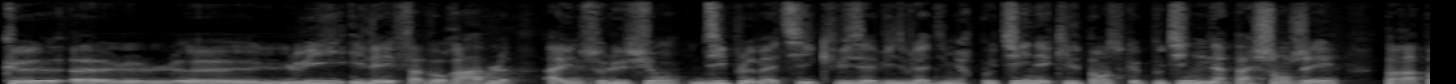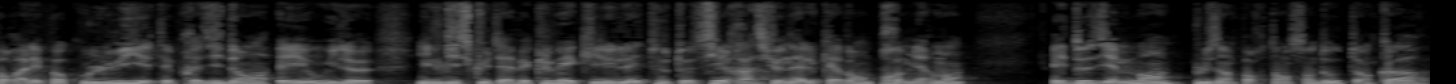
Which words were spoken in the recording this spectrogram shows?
que euh, lui, il est favorable à une solution diplomatique vis-à-vis de Vladimir Poutine et qu'il pense que Poutine n'a pas changé par rapport à l'époque où lui était président et où il, il discutait avec lui et qu'il est tout aussi rationnel qu'avant, premièrement. Et deuxièmement, plus important sans doute encore,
